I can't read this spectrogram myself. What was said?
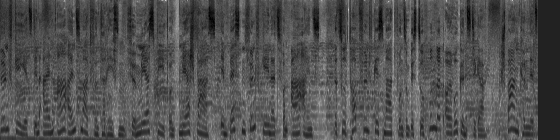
5G jetzt in allen A1 Smartphone-Tarifen für mehr Speed und mehr Spaß im besten 5G-Netz von A1. Dazu Top 5G-Smartphones um bis zu 100 Euro günstiger. Sparen können jetzt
